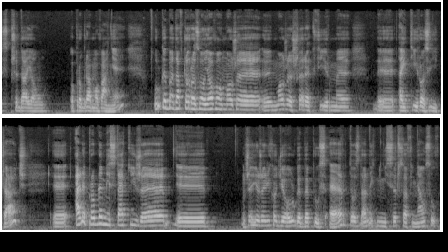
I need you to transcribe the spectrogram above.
sprzedają oprogramowanie. Ulgę badawczo-rozwojową może, y, może szereg firm y, IT rozliczać, y, ale problem jest taki, że, że jeżeli chodzi o ulgę B plus R, to z danych Ministerstwa Finansów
